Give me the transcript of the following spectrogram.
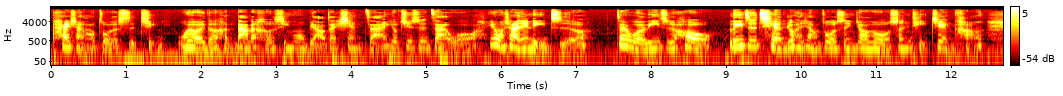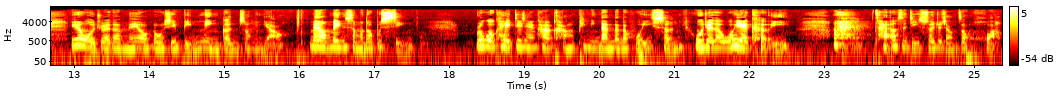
太想要做的事情。我有一个很大的核心目标，在现在，尤其是在我，因为我现在已经离职了，在我离职后。离职前就很想做的事情叫做身体健康，因为我觉得没有东西比命更重要，没有命什么都不行。如果可以健健康康、平平淡淡的活一生，我觉得我也可以。唉，才二十几岁就讲这种话，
